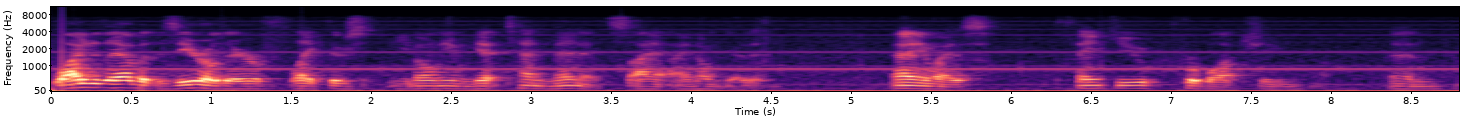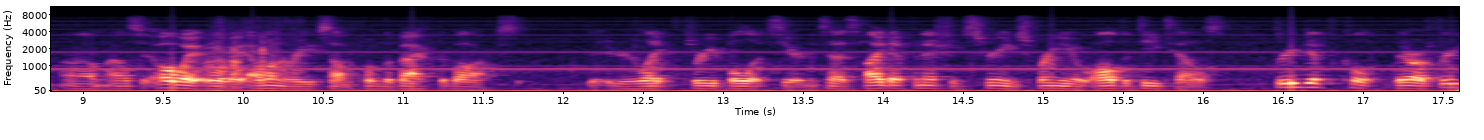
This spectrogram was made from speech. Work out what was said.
why do they have a 0 there if, like, there's, you don't even get 10 minutes? I, I don't get it. Anyways, thank you for watching. And um, I'll say, oh wait, wait, wait, I want to read something from the back of the box. There are like three bullets here. It says high definition screens bring you all the details. Three difficult. There are three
